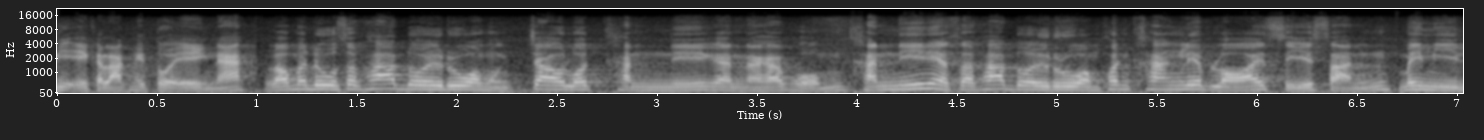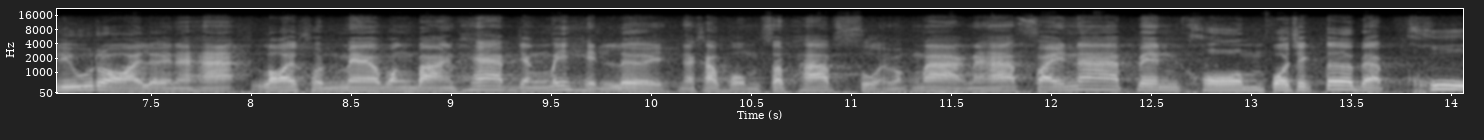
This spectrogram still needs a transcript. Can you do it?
มีเอกลักษณ์ในตัวเองนะเรามาดูสภาพโดยรวมของเจ้ารถคันนี้กันนะครับผมคันนี้เนี่ยสภาพโดยรวมค่อนข้างเรียบร้อย สีสันไม่มีริ้วรอยเลยนะฮะรอยขนแมวบางๆแทบยังไม่เห็นเลยนะครับผมสภาพสวยมากๆนะฮะไฟหน้าเป็นโคมโปรเจคเตอร์แบบคู่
